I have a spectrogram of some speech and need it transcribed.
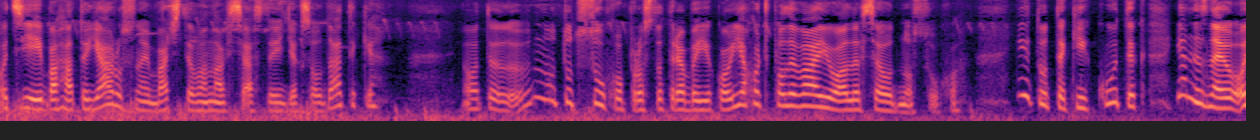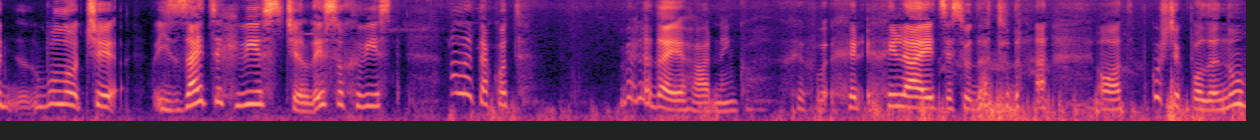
Оцієї багатоярусної, бачите, вона вся стоїть як солдатики. От, е, ну, тут сухо просто треба її. Я хоч поливаю, але все одно сухо. І тут такий кутик. Я не знаю, було чи зайцехвіст, чи лисохвіст. Але так от виглядає гарненько. Хи- хи- Хиляється сюди-туди. От, кущик полину.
